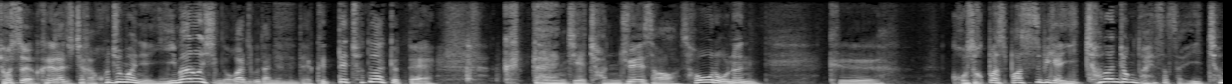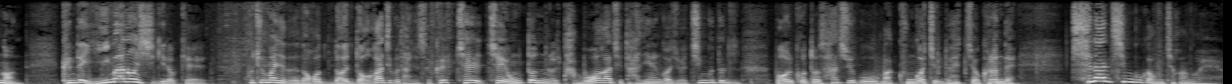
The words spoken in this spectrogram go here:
줬어요. 그래가지고 제가 호주머니에 2만 원씩 넣어가지고 다녔는데 그때 초등학교 때 그때 이제 전주에서 서울 오는 그 고속버스 버스비가 2천 원 정도 했었어요. 2천 원. 근데 2만 원씩 이렇게 호주머니에다 넣어, 넣어, 넣어가지고 다녔어요. 그제 제 용돈을 다 모아가지고 다니는 거죠. 친구들 먹을 것도 사주고 막 군것질도 했죠. 그런데 친한 친구가 훔쳐간 거예요.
